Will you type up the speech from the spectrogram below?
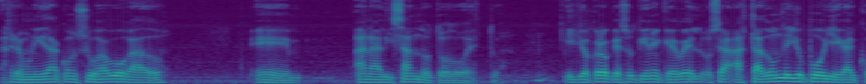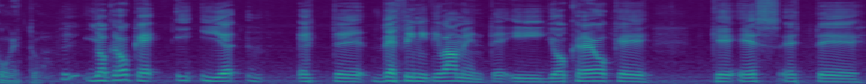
reunida con sus abogados eh, analizando todo esto. Y yo creo que eso tiene que ver, o sea, hasta dónde yo puedo llegar con esto. Yo creo que, y, y este, definitivamente. Y yo creo que, es este,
